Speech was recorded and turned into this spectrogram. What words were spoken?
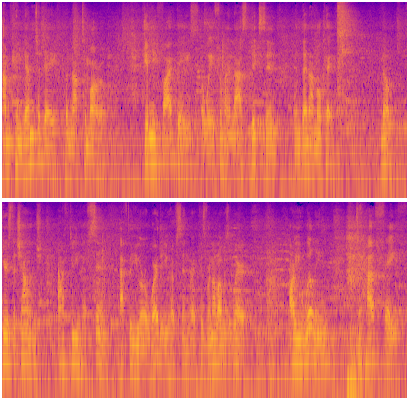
I'm condemned today, but not tomorrow. Give me five days away from my last big sin, and then I'm okay. No, here's the challenge. After you have sinned, after you are aware that you have sinned, right? Because we're not always aware, are you willing to have faith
